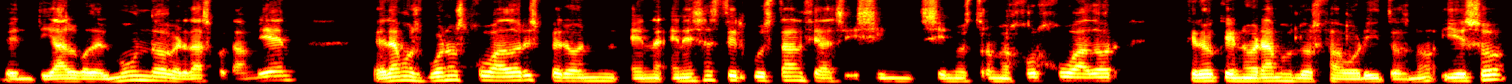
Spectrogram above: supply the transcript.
20 algo del mundo, Verdasco también. Éramos buenos jugadores, pero en, esas circunstancias y sin, nuestro mejor jugador, creo que no éramos los favoritos, ¿no? Y eso,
